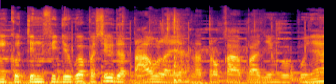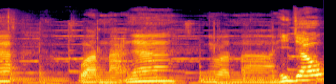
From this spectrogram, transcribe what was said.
ngikutin video gue pasti udah tahu lah ya alat roka apa aja yang gue punya. Warnanya ini warna hijau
